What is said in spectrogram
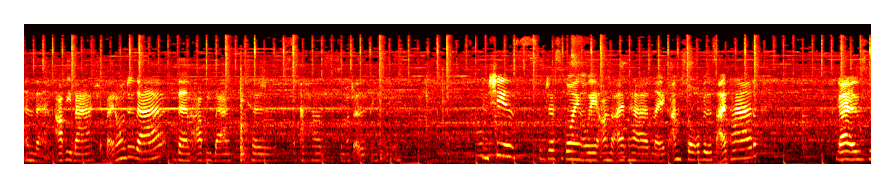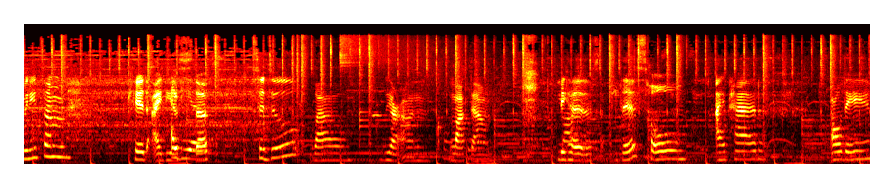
And then I'll be back. If I don't do that, then I'll be back because I have so much other things to do. And she is just going away on the iPad. Like I'm so over this iPad. Guys, we need some kid idea Ideas. stuff to do while we are on lockdown because this whole iPad all day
